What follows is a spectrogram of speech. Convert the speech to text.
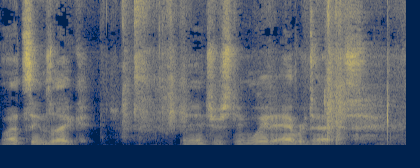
Well, that seems like an interesting way to advertise.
